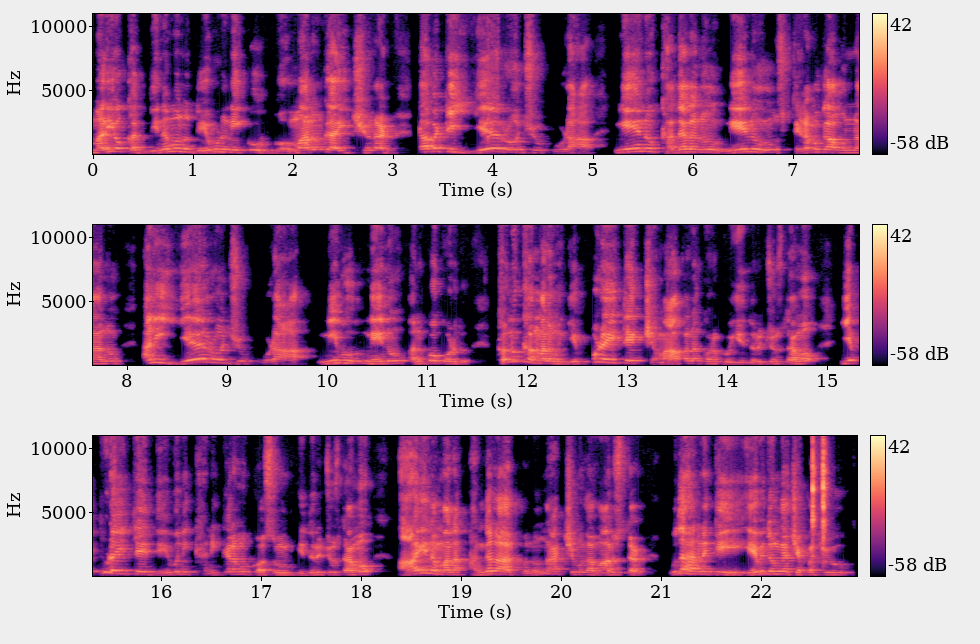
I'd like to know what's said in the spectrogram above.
మరి ఒక దినమును దేవుడు నీకు బహుమానంగా ఇచ్చి ఉన్నాడు కాబట్టి ఏ రోజు కూడా నేను కథలను నేను స్థిరముగా ఉన్నాను అని ఏ రోజు కూడా నీవు నేను అనుకోకూడదు. కనుక మనం ఎప్పుడైతే క్షమాపణ కొరకు ఎదురు చూస్తామో ఎప్పుడైతే దేవుని కనికరము కోసం ఎదురు చూస్తామో ఆయన మన అంగలార్పును నాట్యముగా మారుస్తాడు. ఉదాహరణకి ఏ విధంగా చెప్పచ్చు?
